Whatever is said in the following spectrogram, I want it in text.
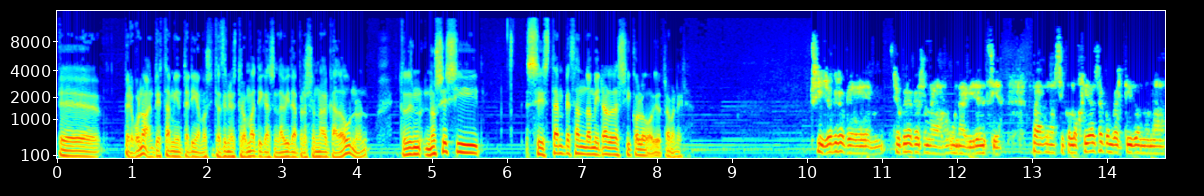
Eh, pero bueno, antes también teníamos situaciones traumáticas en la vida personal cada uno. ¿no? Entonces, no sé si se está empezando a mirar al psicólogo de otra manera. Sí, yo creo que yo creo que es una, una evidencia. La, psicología se ha convertido en una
